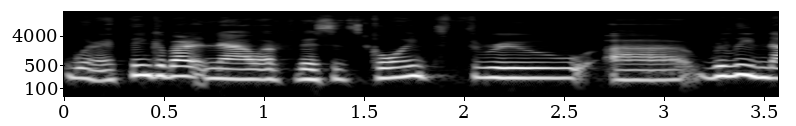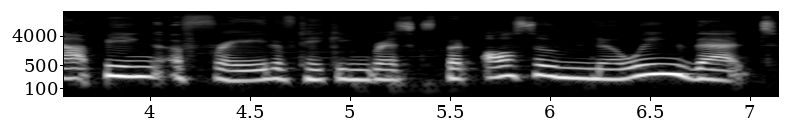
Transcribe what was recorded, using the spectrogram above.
when I think about it now after this. It's going through uh, really not being afraid of taking risks, but also knowing that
